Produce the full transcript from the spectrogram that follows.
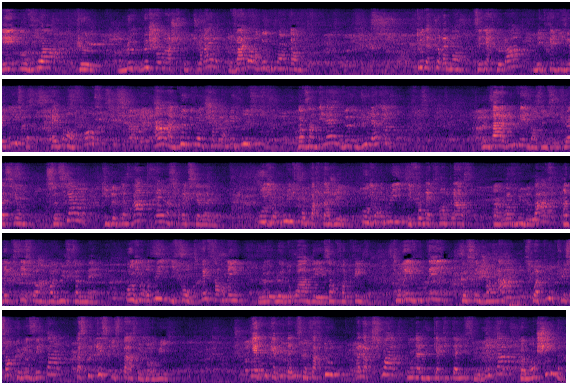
Et on voit que le, chômage structurel va aller en augmentant. tout naturellement. C'est-à-dire que là, les prévisionnistes prévoient en France 1 à 2 millions de chômeurs de plus dans un délai d'une année. On va arriver dans une situation sociale qui deviendra pré-insurrectionnelle. Aujourd'hui, il faut partager. Aujourd'hui, il faut mettre en place un revenu de base indexé sur un revenu sommet. Aujourd'hui, il faut réformer le, droit des entreprises pour éviter que ces gens-là soient plus puissants que les États. Parce que qu'est-ce qui se passe aujourd'hui? Il y a du capitalisme partout. Alors soit on a du capitalisme d'État, comme en Chine.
